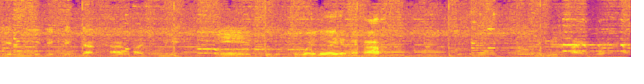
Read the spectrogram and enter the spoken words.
เย็นนี้เด็กๆอยากทานซาชิมินี่ดูสวยเลยเห็นไหมครับอันนี้มีไข่ด้วย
